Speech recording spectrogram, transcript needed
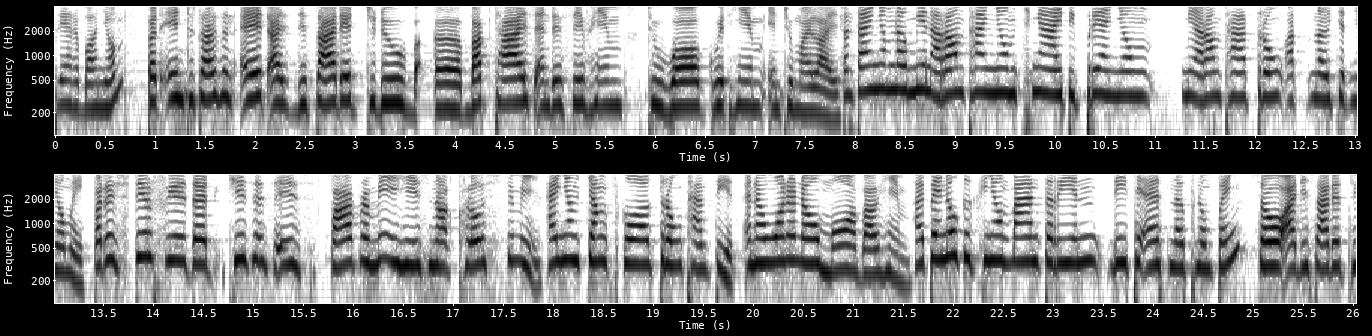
ព្រះរបស់ខ្ញុំ But in 2008, I decided to do uh, baptize and receive him to walk with him into my life. ប៉ុន្តែខ្ញុំនៅមានអារម្មណ៍ថាខ្ញុំឆ្ងាយពីព្រះខ្ញុំ មានអារម្មណ៍ថាទ្រង់អត់នៅចិត្តខ្ញុំទេ But I still feel that Jesus is far from me. He is not close to me. ហើយខ្ញុំចង់ស្គាល់ទ្រង់ថែមទៀត And I want to know more about him. ហើយពេលនោះគឺខ្ញុំបានទៅរៀន DTS នៅភ្នំពេញ So I decided to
